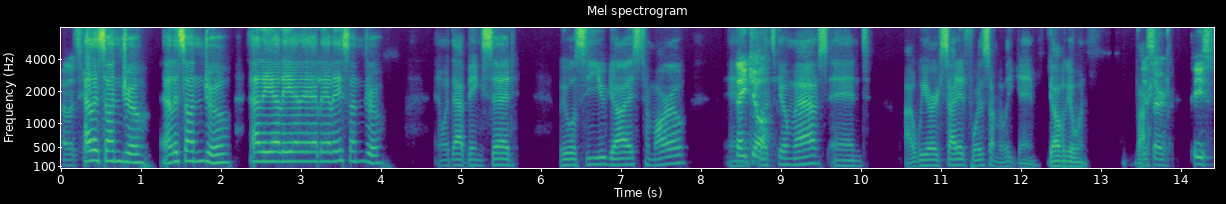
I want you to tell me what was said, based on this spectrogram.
All right, let's hear it. Alessandro, Alessandro, Ali, Ali, Ali, Ali, Alessandro. And with that being said, we will see you guys tomorrow. And Thank y'all. Let's go, Mavs. And uh, we are excited for the Summer League game. Y'all have a good one. Bye. Yes, sir. Peace.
